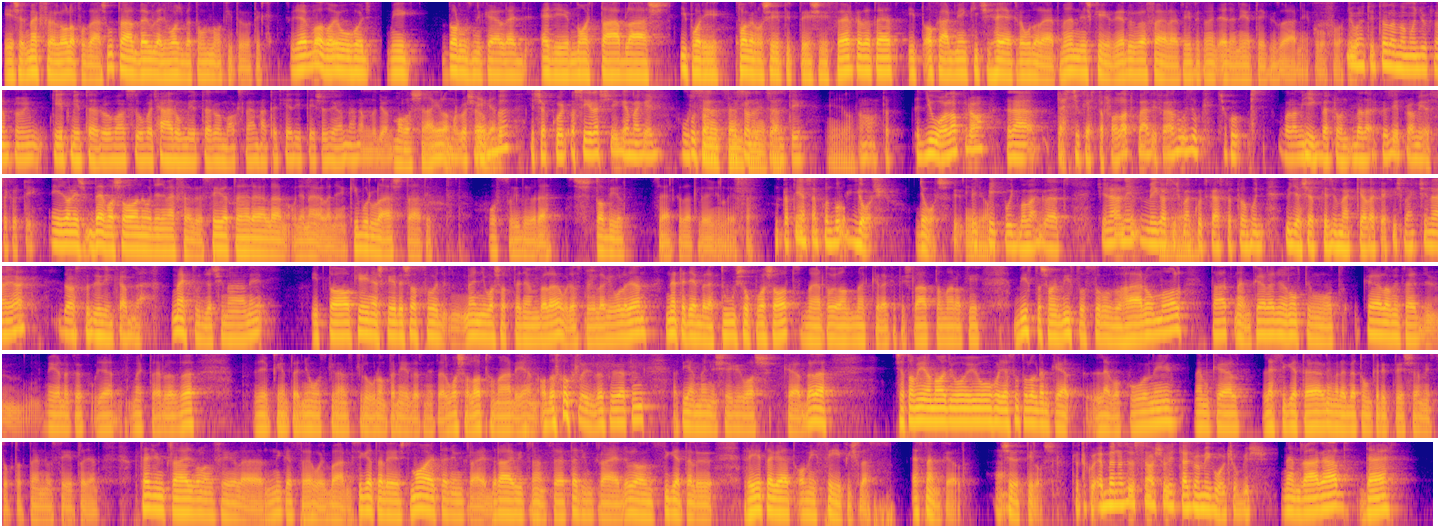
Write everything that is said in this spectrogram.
és egy megfelelő alapozás után beül egy vasbetonnal kitöltik. És ugye ebben az a jó, hogy még daruzni kell egy egyéb nagy táblás, ipari panelos építési szerkezetet, itt akármilyen kicsi helyekre oda lehet menni, és kézi erővel fel lehet építeni egy egyenértékű zárnyékoló falat. Jó, hát itt eleve mondjuk nem tudom, két méterről van szó, vagy három méterről max nem, hát egy kerítés azért annál nem nagyon magasságilag. Magasabb, Igen. és akkor a szélessége meg egy 20 25 cm. 25 centi. Aha, tehát egy jó alapra rá tesszük ezt a falat, kvázi felhúzzuk, és akkor psz, valami hígbeton bele középre, ami összeköti. Így van, és bevasalni, hogy egy megfelelő szélter ellen, hogy ne legyen kiborulás, tehát itt hosszú időre stabil szerkezet lőjön létre. Tehát ilyen szempontból gyors. Gyors. Pitty meg lehet csinálni. Még azt is megkockáztatom, hogy ügyesebb kezű megkelekek is megcsinálják, de azt azért inkább ne meg tudja csinálni. Itt a kényes kérdés az, hogy mennyi vasat tegyen bele, hogy az tényleg jó legyen. Ne tegyen bele túl sok vasat, mert olyan megkeleket is láttam már, aki biztosan, biztos szorozza hárommal, tehát nem kell egy olyan optimumot kell, amit egy mérnökök ugye megtervezve, egyébként egy 8-9 kg per négyzetméter vas alatt, ha már ilyen adatokról is beszélhetünk, tehát ilyen mennyiségű vas kell bele. És hát ami a nagyon jó, hogy ezt utólag nem kell levakolni, nem kell leszigetelni, mert egy betonkerítéssel mit szoktak tenni, hogy szép legyen. Tegyünk rá egy valamiféle niketszer, vagy bármi szigetelést, majd tegyünk rá egy dry rendszer, tegyünk rá egy olyan szigetelő réteget, ami szép is lesz. Ezt nem kell. Sőt, tilos. Tehát akkor ebben az összehasonlításban még olcsóbb is. Nem drágább, de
